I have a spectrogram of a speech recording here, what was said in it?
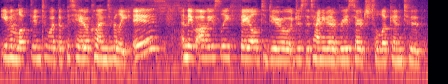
even looked into what the potato cleanse really is and they've obviously failed to do just a tiny bit of research to look into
